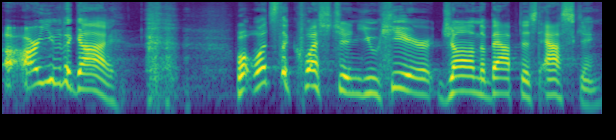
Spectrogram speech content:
are you the guy? What's the question you hear John the Baptist asking?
